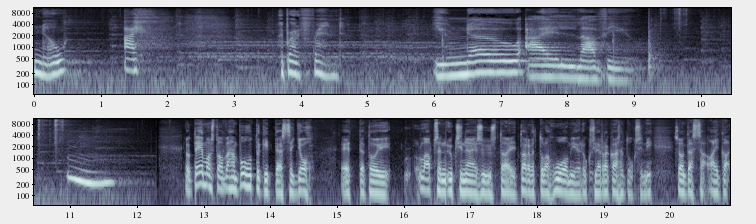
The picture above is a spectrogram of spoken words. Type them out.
No. I. I brought a friend. You know I love you. No teemoista on vähän puhuttukin tässä jo, että toi lapsen yksinäisyys tai tarve tulla huomioiduksi ja rakastetuksi, niin se on tässä aika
